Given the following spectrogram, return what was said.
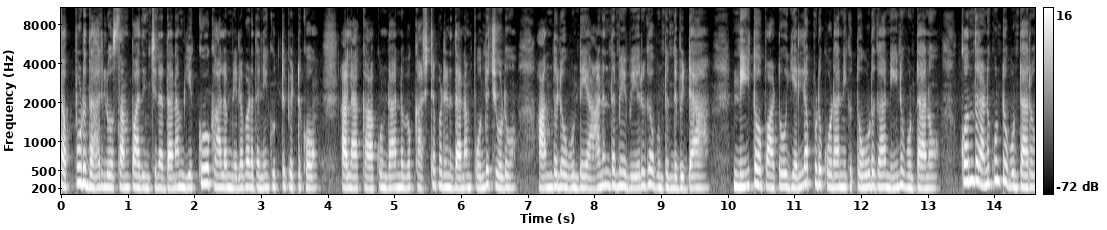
తప్పుడు దారిలో సంపాదించిన ధనం ఎక్కువ కాలం నిలబడదని గుర్తుపెట్టుకో. అలా కాకుండా నువ్వు కష్టపడిన ధనం పొంది చూడు అందులో ఉండే ఆనందమే వేరుగా ఉంటుంది బిడ్డ. నీతో పాటు ఎల్లప్పుడూ కూడా నీకు తోడుగా నేను ఉంటాను. కొందరు అనుకుంటూ ఉంటారు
